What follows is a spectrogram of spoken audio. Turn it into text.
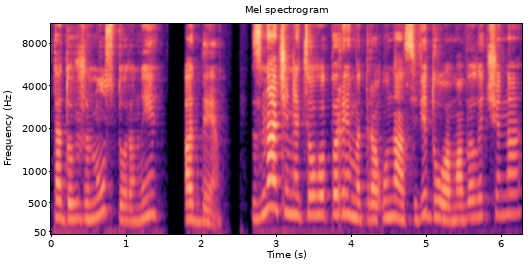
та довжину сторони АД. Значення цього периметра у нас відома величина.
